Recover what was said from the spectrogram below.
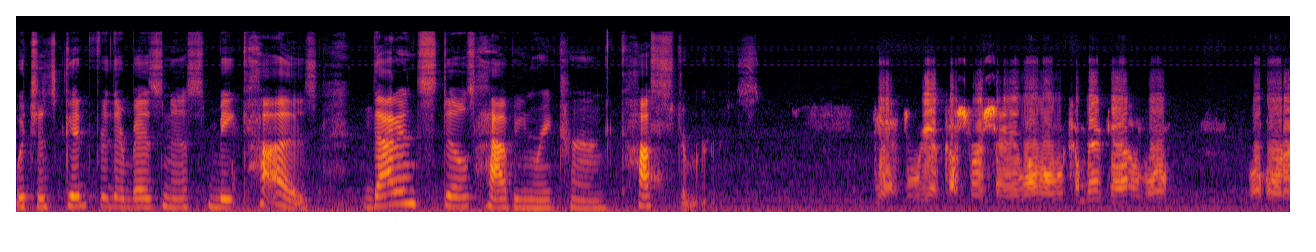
which is good for their business because that instills having return customers. Yeah, we have customers saying, well, when we come back out, we'll, we'll order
